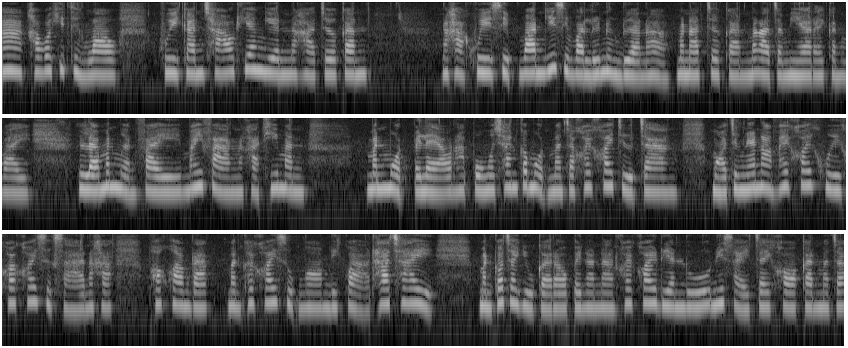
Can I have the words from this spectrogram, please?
มากเขาก็คิดถึงเราคุยกันเช้าเที่ยงเย็นนะคะ เจอกัน นะคะ คุย 10 วัน 20 วันหรือ 1 เดือนนะคะมานัดเจอกันมันอาจจะมีอะไรกันไว แล้วมันเหมือนไฟไม่ฟางนะคะ ที่มันมันหมดไปแล้วนะคะโปรโมชั่นก็หมดมันจะค่อยๆ จืดจาง หมอจึงแนะนำให้ค่อยคุย ค่อย ๆ ศึกษานะคะ เพราะความรักมันค่อยๆ สุกงอมดีกว่า ถ้าใช่ มันก็จะอยู่กับเราไปนานๆ ค่อย ๆ เรียนรู้นิสัยใจคอกันมันจะ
